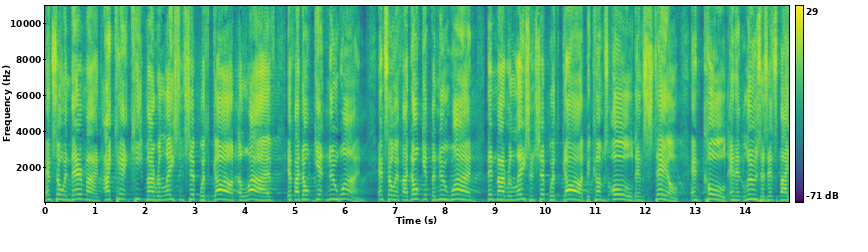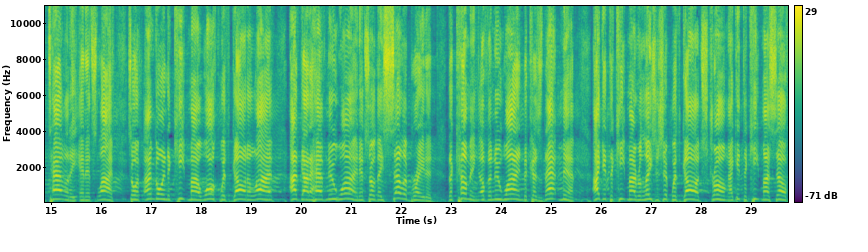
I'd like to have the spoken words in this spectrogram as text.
And so, in their mind, I can't keep my relationship with God alive if I don't get new wine. And so, if I don't get the new wine, then my relationship with God becomes old and stale and cold and it loses its vitality and its life. So, if I'm going to keep my walk with God alive, I've got to have new wine. And so, they celebrated the coming of the new wine because that meant I get to keep my relationship with God strong. I get to keep myself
